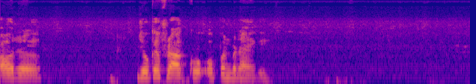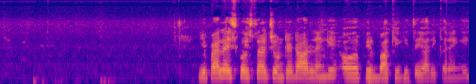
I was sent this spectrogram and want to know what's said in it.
और जो कि फ्रॉक को ओपन बनाएगी। ये पहले इसको इस तरह चुनटे डाल लेंगे और फिर बाकी की तैयारी करेंगे।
